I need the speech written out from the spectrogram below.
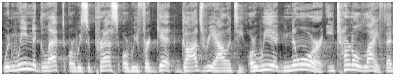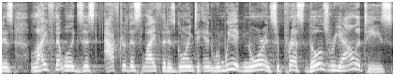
when we neglect or we suppress or we forget God's reality or we ignore eternal life, that is, life that will exist after this life that is going to end, when we ignore and suppress those realities,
